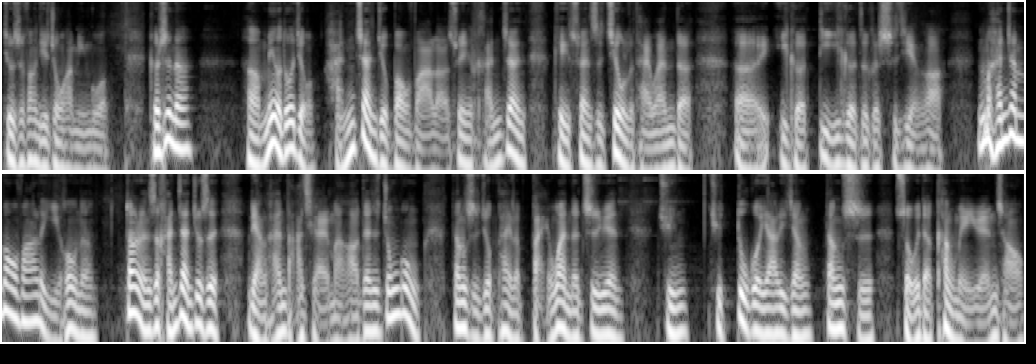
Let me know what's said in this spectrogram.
就是放弃中华民国。可是呢，啊没有多久，韩战就爆发了。所以韩战可以算是救了台湾的呃一个第一个这个事件啊。那么韩战爆发了以后呢，当然是韩战就是两韩打起来嘛哈，但是中共当时就派了百万的志愿军去渡过鸭绿江，当时所谓的抗美援朝，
